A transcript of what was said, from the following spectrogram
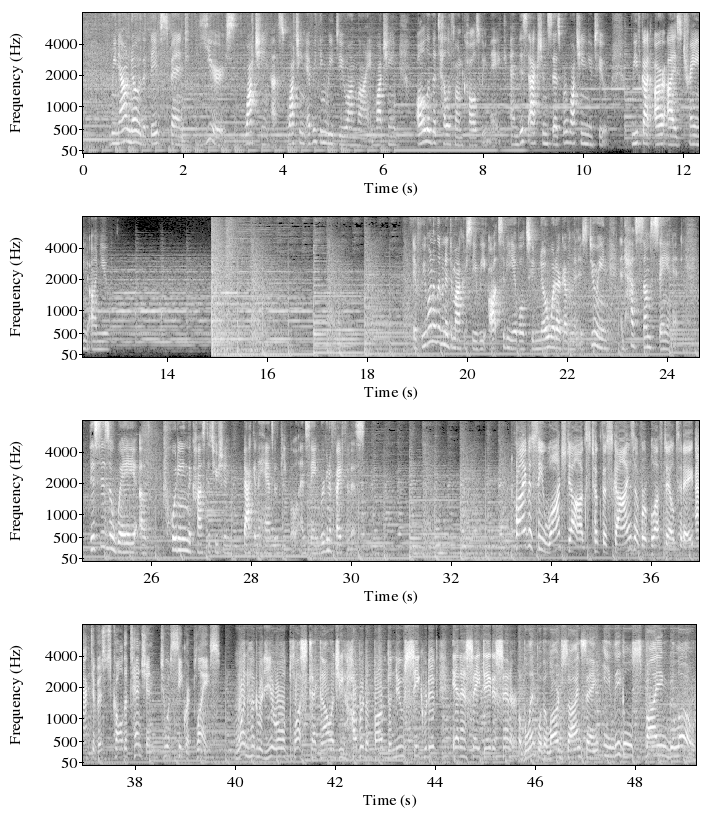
we now know that they've spent years watching us, watching everything we do online, watching all of the telephone calls we make. And this action says, we're watching you too. We've got our eyes trained on you. If we want to live in a democracy, we ought to be able to know what our government is doing and have some say in it. This is a way of putting the Constitution back in the hands of the people and saying, we're going to fight for this. Privacy watchdogs took the skies over Bluffdale today. Activists called attention to a secret place. 100-year-old plus technology hovered above the new secretive NSA data center. A blimp with a large sign saying illegal spying below.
